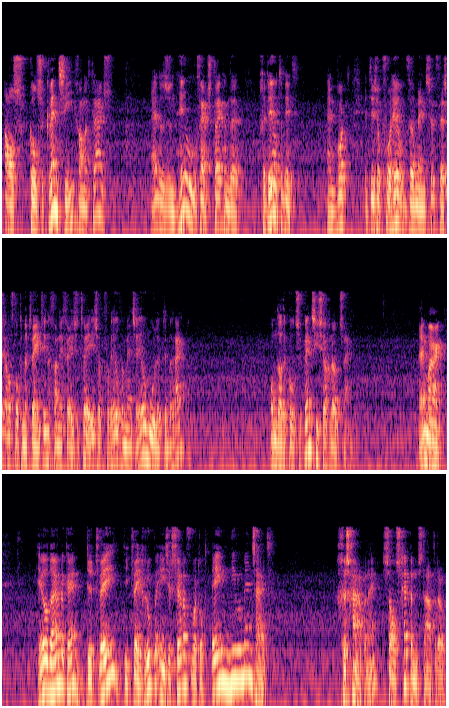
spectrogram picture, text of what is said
als consequentie van het kruis. dat is een heel verstrekkende gedeelte dit. En wordt, het is ook voor heel veel mensen, vers 11 tot en met 22 van Efeze 2, is ook voor heel veel mensen heel moeilijk te begrijpen. Omdat de consequenties zo groot zijn. maar heel duidelijk, hè, de twee, die twee groepen in zichzelf, wordt tot één nieuwe mensheid geschapen. Hè. Zal scheppen, staat er ook.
